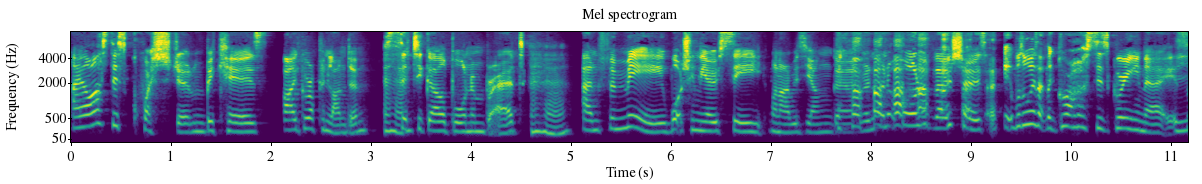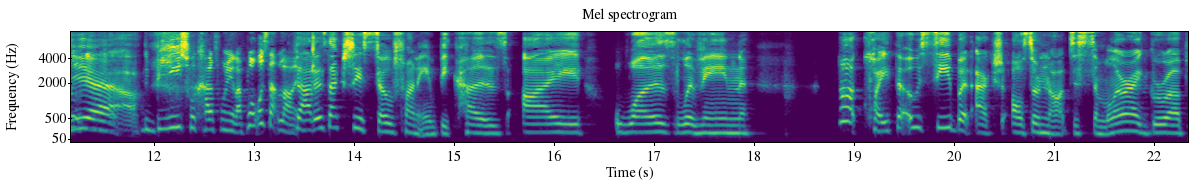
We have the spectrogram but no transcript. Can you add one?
I, I asked this question because I grew up in London, Mhm. city girl born and bred. Mhm. And for me, watching the OC when I was younger and, and all of those shows, it was always like the grass is greener. It's Yeah. the beautiful California life. What was that like? That is actually so funny because I was living not quite the OC, but actually also not dissimilar. I grew up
